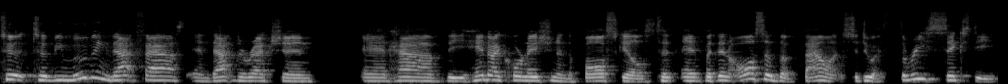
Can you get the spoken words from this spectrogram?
to to be moving that fast in that direction and have the hand-eye coordination and the ball skills to and but then also the balance to do a 360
